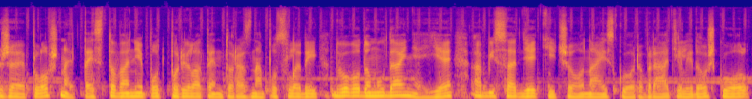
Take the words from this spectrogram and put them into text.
že plošné testovanie podporila tento raz naposledy. Dôvodom údajne je, aby sa deti čo najskôr vrátili do škôl.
